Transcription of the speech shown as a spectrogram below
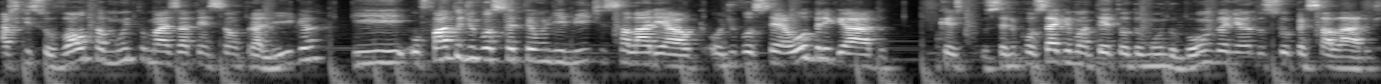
Acho que isso volta muito mais atenção para a liga e o fato de você ter um limite salarial onde você é obrigado, porque você não consegue manter todo mundo bom ganhando super salários.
